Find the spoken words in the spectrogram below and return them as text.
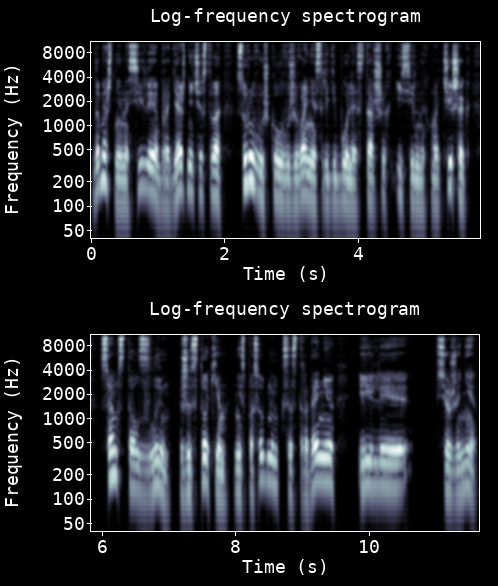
домашнее насилие, бродяжничество, суровую школу выживания среди более старших и сильных мальчишек, сам стал злым, жестоким, неспособным к состраданию или... все же нет.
